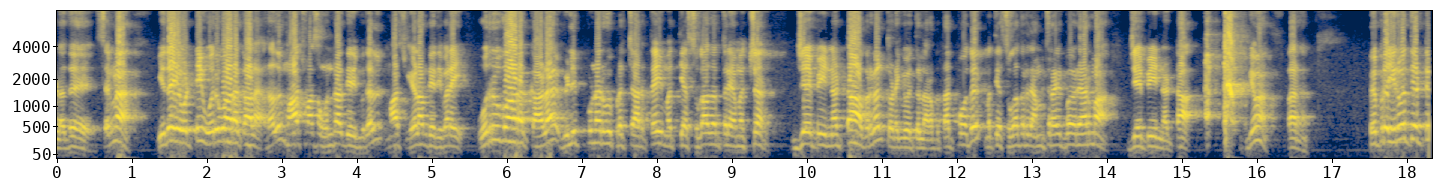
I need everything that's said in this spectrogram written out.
உள்ளது. சரிங்களா? இதையொட்டி ஒரு வார கால அதாவது மார்ச் மாசம் ஒன்றாம் தேதி முதல் மார்ச் ஏழாம் தேதி வரை ஒரு வார கால விழிப்புணர்வு பிரச்சாரத்தை மத்திய சுகாதாரத்துறை அமைச்சர் ஜே பி நட்டா அவர்கள் தொடங்கி வைத்துள்ளார். அப்ப தற்போது மத்திய சுகாதாரத்துறை அமைச்சராக இருப்பவர் யாருமா? J P Nadda. ஓகேவா? பாருங்க. பிப்ரவரி இருபத்தி எட்டு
